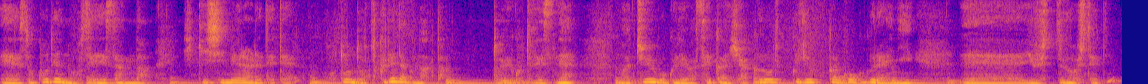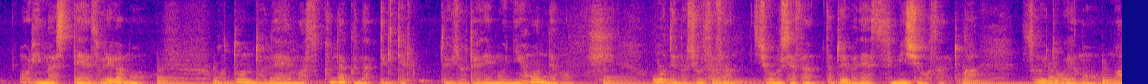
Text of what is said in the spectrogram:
えー、そこでの生産が引き締められててほとんど作れなくなった。ということですね、まあ、中国では世界160カ国ぐらいに、えー、輸出をしておりましてそれがもうほとんどね、まあ、少なくなってきてる。という状態でもう日本でも大手の商社さん商社さん例えばね住商さんとかそういうとこでも、まあ、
